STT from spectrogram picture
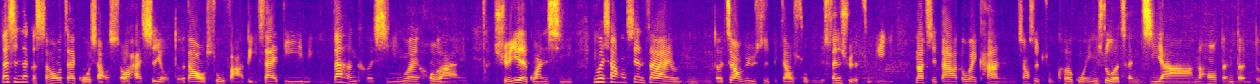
但是那个时候在国小的时候，还是有得到书法比赛第一名。但很可惜，因为后来学业的关系，因为像现在嗯的教育是比较属于升学主义，那其实大家都会看像是主科国英数的成绩啊，然后等等的，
